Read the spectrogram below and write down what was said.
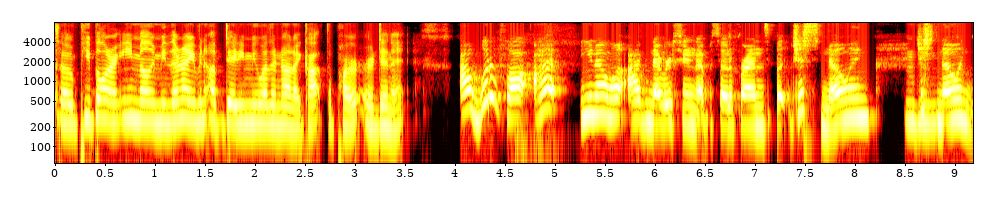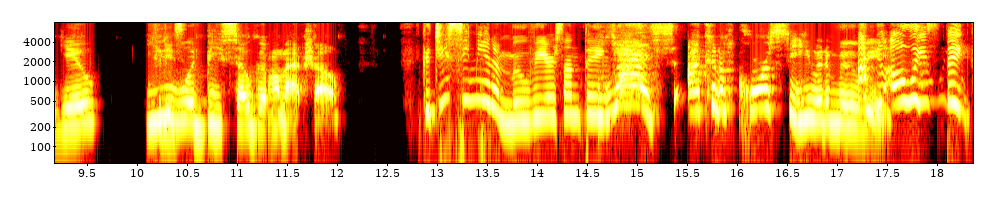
So people aren't emailing me. They're not even updating me whether or not I got the part or didn't. I would have thought I you know what, I've never seen an episode of Friends, but just knowing just Mhm. knowing you, you you would be so good on that show. Could you see me in a movie or something? Yes, I could of course see you in a movie. I always think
